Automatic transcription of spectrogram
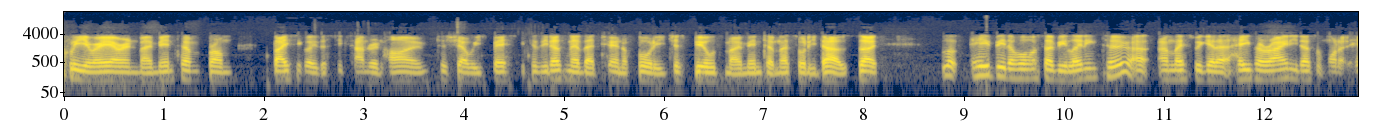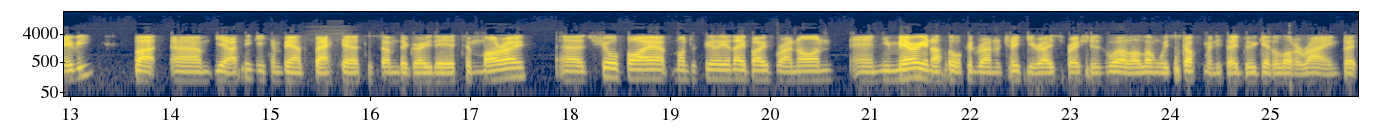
clear air and momentum from basically the 600 home to show his best because he doesn't have that turn of foot. He just builds momentum. That's what he does. So, look, he'd be the horse I'd be leaning to uh, unless we get a heap of rain. He doesn't want it heavy. But, um, yeah, I think he can bounce back uh, to some degree there tomorrow. Uh, Surefire, Montefilia, they both run on. And Numerian, I thought, could run a tricky race fresh as well, along with Stockman if they do get a lot of rain. But,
